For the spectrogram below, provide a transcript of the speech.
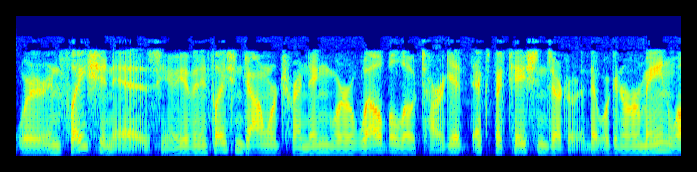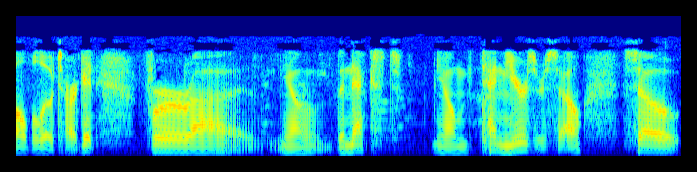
where inflation is, you know, you have an inflation downward trending. We're well below target. Expectations are that we're going to remain well below target for uh, you know the next you know 10 years or so. So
